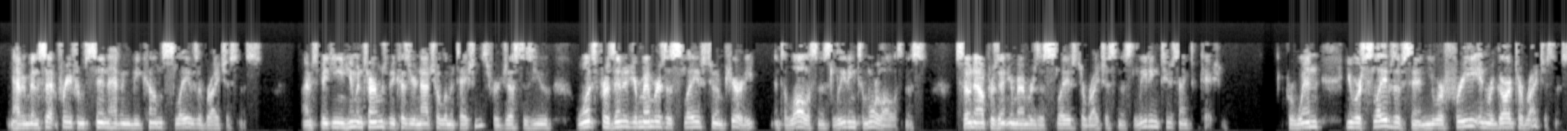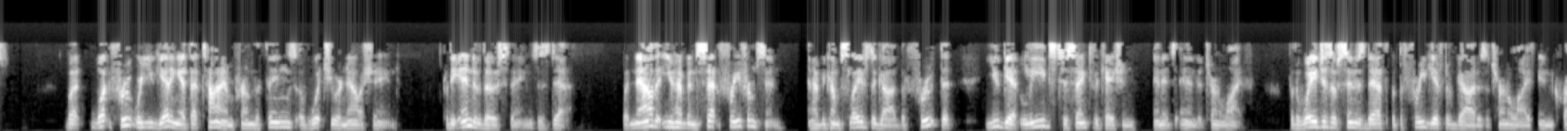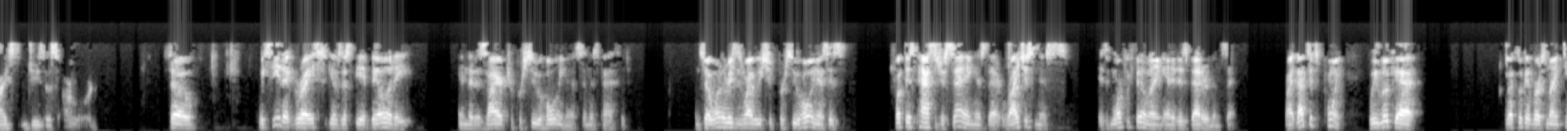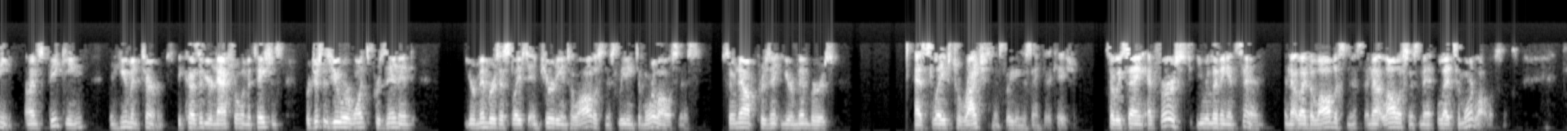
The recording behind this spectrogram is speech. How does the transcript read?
And having been set free from sin, having become slaves of righteousness. I'm speaking in human terms because of your natural limitations, for just as you once presented your members as slaves to impurity and to lawlessness, leading to more lawlessness, so now present your members as slaves to righteousness, leading to sanctification. For when you were slaves of sin, you were free in regard to righteousness. But what fruit were you getting at that time from the things of which you are now ashamed? For the end of those things is death. But now that you have been set free from sin and have become slaves to God, the fruit that you get leads to sanctification and its end, eternal life. For the wages of sin is death, but the free gift of God is eternal life in Christ Jesus our Lord. So we see that grace gives us the ability and the desire to pursue holiness in this passage. And so one of the reasons why we should pursue holiness is what this passage is saying is that righteousness is more fulfilling and it is better than sin. Right? That's its point. We look at, let's look at verse 19. I'm speaking in human terms because of your natural limitations. For just as you were once presented your members as slaves to impurity and to lawlessness, leading to more lawlessness, so now present your members as slaves to righteousness, leading to sanctification. So he's saying at first you were living in sin, and that led to lawlessness, and that lawlessness led to more lawlessness.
